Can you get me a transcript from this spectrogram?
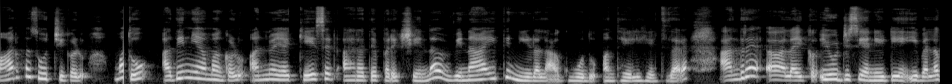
ಮಾರ್ಗಸೂಚಿಗಳು ಮತ್ತು ಅಧಿನಿಯಮಗಳು ಅನ್ವಯ ಕೆಸೆಟ್ ಅರ್ಹತೆ ಪರೀಕ್ಷೆಯಿಂದ ವಿನಾಯಿತಿ ನೀಡಲಾಗುವುದು ಅಂತ ಹೇಳಿ ಹೇಳ್ತಿದ್ದಾರೆ. ಅಂದರೆ like U G C N E T ಇವೆಲ್ಲ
